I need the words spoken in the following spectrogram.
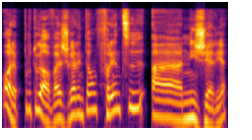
Ora, Portugal vai jogar então frente à Nigéria.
